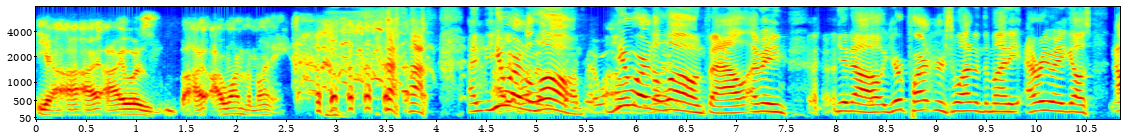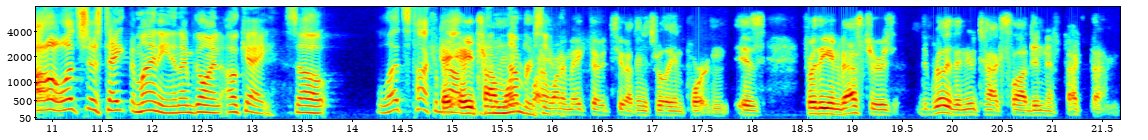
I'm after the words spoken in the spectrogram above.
Yeah, I, I was I, I wanted the money. and you weren't alone. You weren't alone, pal. I mean, you know, your partners wanted the money. Everybody goes, no, let's just take the money. And I'm going, okay, so let's talk about hey, hey Tom, the numbers one here. I want to make though too, I think it's really important, is for the investors, really the new tax law didn't affect them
